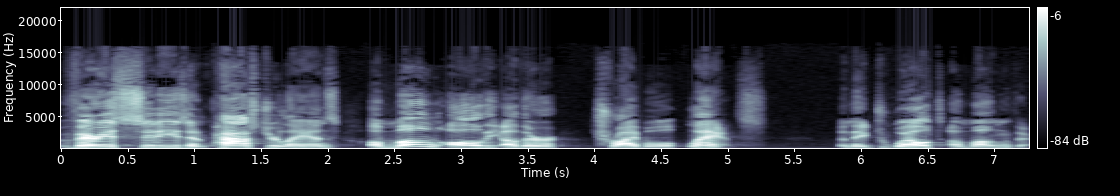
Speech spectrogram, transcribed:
various cities and pasture lands among all the other tribal lands. And they dwelt among them.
